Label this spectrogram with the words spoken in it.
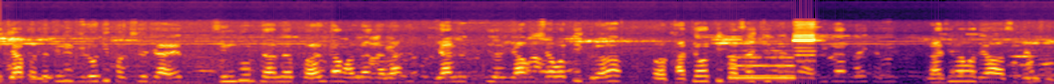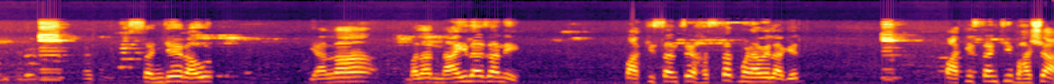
ज्या पद्धतीने विरोधी पक्ष जे आहेत सिंदूर झालं पहलगाम हल्ला झाला या या विषयावरती ग्रह खात्यावरती बसायची त्यांचा अधिकार नाही त्यांनी राजीनामा द्यावा असं त्यांनी सांगितलेलं संजय राऊत यांना मला नाईला जाणे पाकिस्तानचे हस्तक म्हणावे लागेल. पाकिस्तानची भाषा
